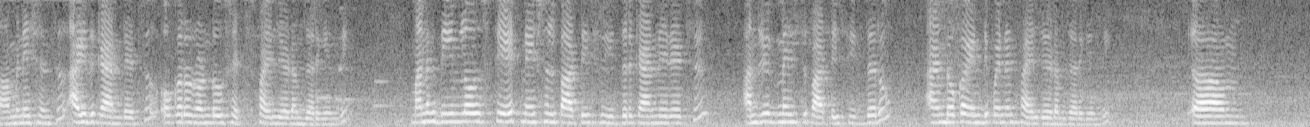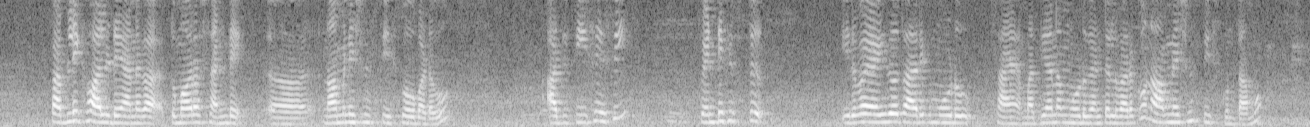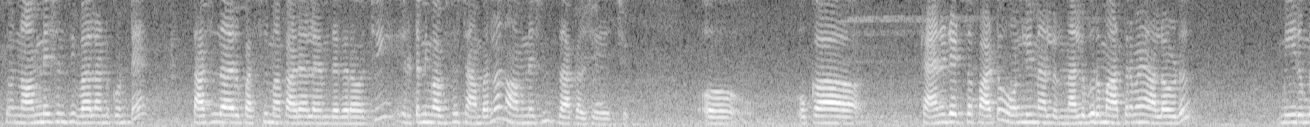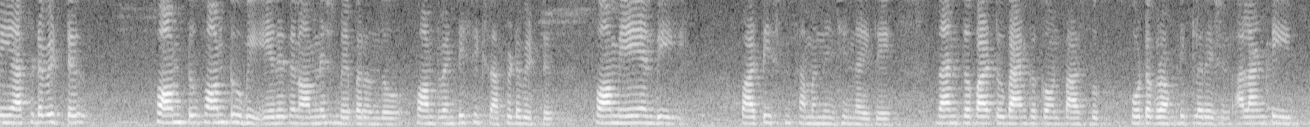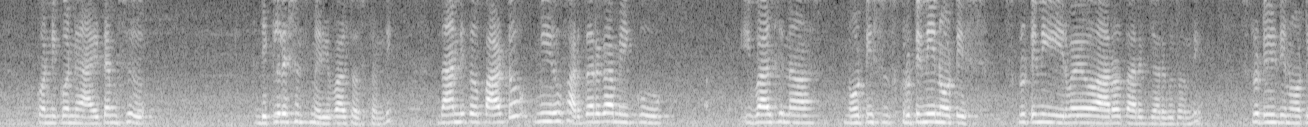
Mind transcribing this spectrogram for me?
నామినేషన్స్ ఐదు క్యాండిడేట్స్ ఒకరు రెండు సెట్స్ ఫైల్ చేయడం జరిగింది. మనకు దీనిలో స్టేట్ నేషనల్ పార్టీస్ ఇద్దరు క్యాండిడేట్స్ అన్రికగ్నైజ్డ్ పార్టీస్ ఇద్దరు అండ్ ఒక ఇండిపెండెంట్ ఫైల్ చేయడం జరిగింది. Um, పబ్లిక్ హాలిడే అనగా టుమారో సండే నామినేషన్స్ తీసుకోబడవు. అది తీసేసి ట్వంటీ ఫిఫ్త్ ఇరవై ఐదో తారీఖు మూడు సాయ మధ్యాహ్నం మూడు గంటల వరకు నామినేషన్స్ తీసుకుంటాము. సో నామినేషన్స్ ఇవ్వాలనుకుంటే తహసీల్దార్ పశ్చిమ కార్యాలయం దగ్గర వచ్చి రిటర్నింగ్ ఆఫీసర్ ఛాంబర్లో నామినేషన్స్ దాఖలు చేయొచ్చు. ఒక క్యాండిడేట్తో పాటు ఓన్లీ నలు నలుగురు మాత్రమే అలౌడ్. మీరు మీ affidavit form two form two B ఏదైతే నామినేషన్ పేపర్ ఉందో form twenty six affidavit form A and B పార్టీస్కి సంబంధించింది అయితే దానితో పాటు bank account passbook photograph declaration అలాంటి కొన్ని కొన్ని ఐటమ్స్ డిక్లరేషన్స్ మీరు ఇవ్వాల్సి వస్తుంది. దానితో పాటు మీరు ఫర్దర్గా మీకు ఇవ్వాల్సిన నోటీసులు స్క్రూటినీ నోటీస్ స్క్రూటినీ ఇరవై ఆరో తారీఖు జరుగుతుంది. Scrutiny notice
